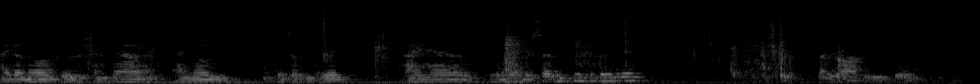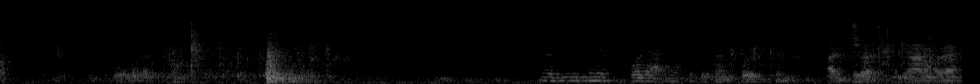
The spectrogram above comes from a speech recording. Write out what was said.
I don't know if they were sent out, I, I know we, that's what we did. I have November seventeenth, I believe it is. That'd be the last we just did. No, the meeting minutes before that, I don't think I'm sure it's in- I can check, again, I don't have access.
